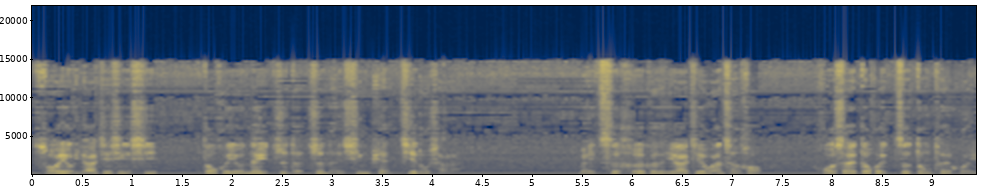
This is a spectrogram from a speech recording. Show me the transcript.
所有压接信息都会由内置的智能芯片记录下来。每次合格的压接完成后，活塞都会自动退回。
